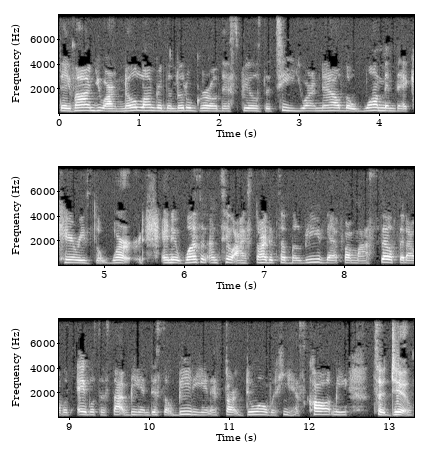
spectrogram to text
Devon, you are no longer the little girl that spills the the tea. You are now the woman that carries the word. And it wasn't until I started to believe that for myself that I was able to stop being disobedient and start doing what he has called me to do.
